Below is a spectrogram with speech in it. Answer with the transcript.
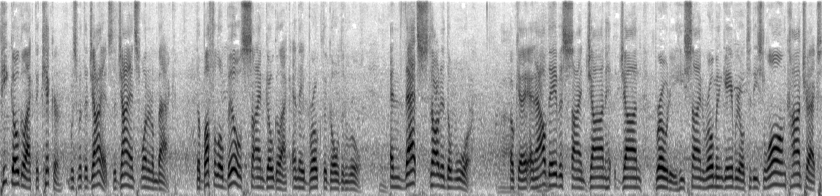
Pete Gogolak, the kicker, was with the Giants. The Giants wanted him back. The Buffalo Bills signed Gogolak, and they broke the golden rule. And that started the war. Okay, and Al Davis signed John John Brodie. He signed Roman Gabriel to these long contracts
